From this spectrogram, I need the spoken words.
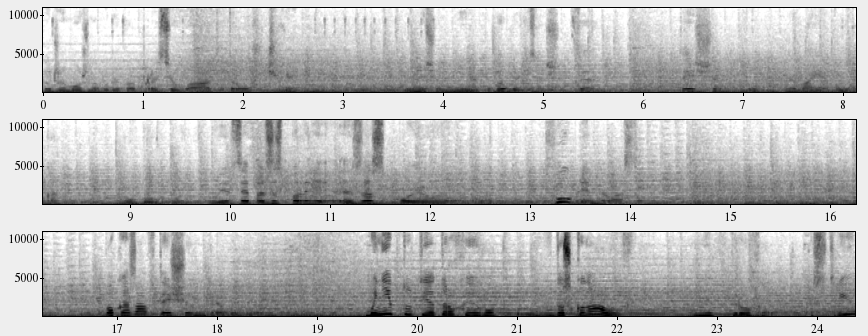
Тут же можна буде попрацювати трошечки. Єдине, що мені не подобається, що це те, що тут немає лука. Це заспорили, заспоїли. Фу, блін, на вас. Показав те, що не треба. Мені б тут я трохи його вдосконалив. Мені б трохи постріл.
